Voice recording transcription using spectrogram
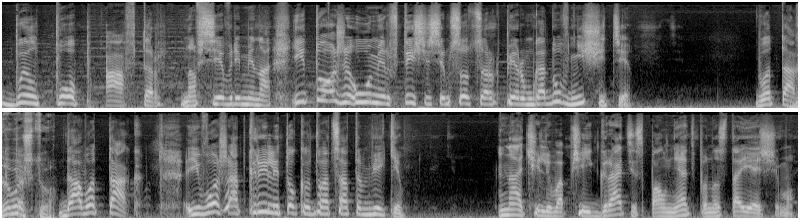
был поп-автор на все времена. И тоже умер в 1741 году в нищете. Вот так. Да вы что? Да, вот так. Его же открыли только в 20 веке начали вообще играть, исполнять по-настоящему.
